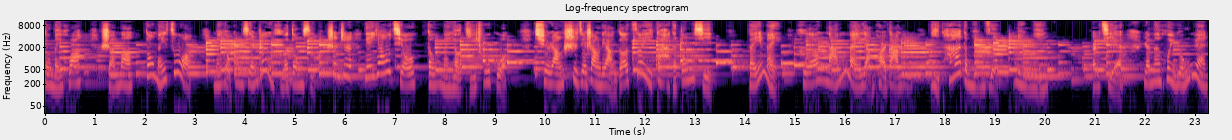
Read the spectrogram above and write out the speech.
都没花，什么都没做，没有贡献任何东西，甚至连要求都没有提出过，却让世界上两个最大的东西。北美和南美两块大陆以他的名字命名，而且人们会永远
